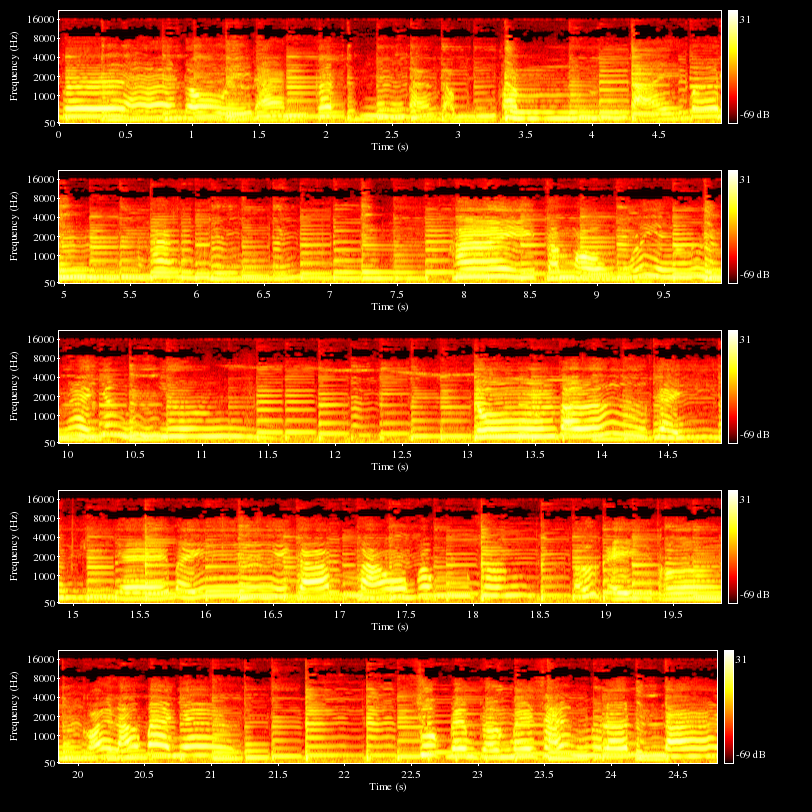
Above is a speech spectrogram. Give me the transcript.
với đôi đàn kết bạn đồng tâm tại bên hang hai tâm hồn liên dân dương. Chuông tử kỳ về mỹ cảm màu phong xuân. Tử kỳ thường gọi lão ba nha suốt đêm trường mê sáng lên đài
